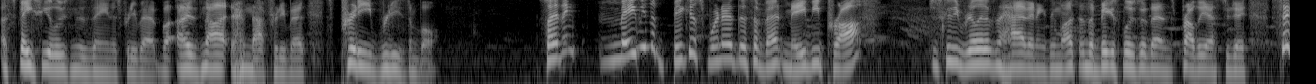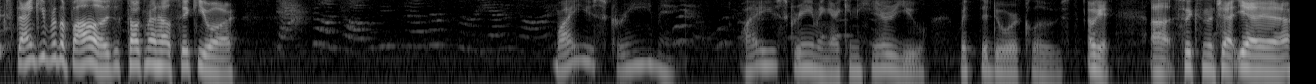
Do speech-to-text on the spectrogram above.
a Spacey losing to Zain is pretty bad, but is not not pretty bad. It's pretty reasonable. So I think maybe the biggest winner at this event may be Prof just because he really doesn't have anything much. And the biggest loser then is probably S2J. Six, thank you for the follow. I just talking about how sick you are. Why are you screaming? Why are you screaming? I can hear you with the door closed. Okay, uh, six in the chat. Yeah, yeah, yeah.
